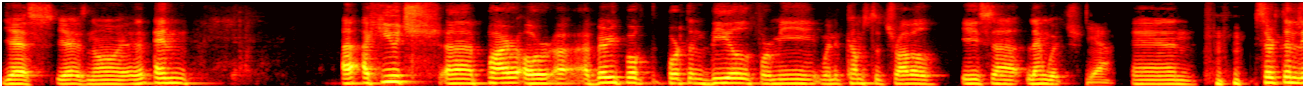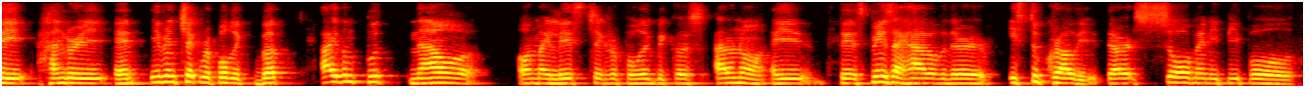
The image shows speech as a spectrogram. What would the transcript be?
Yes, yes, no, and, and a, a, huge uh, part or a, a, very important deal for me when it comes to travel is uh, language. Yeah, and certainly Hungary and even Czech Republic, but I don't put now on my list Czech Republic because I don't know I, the experience I have over there is too crowded. There are so many people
